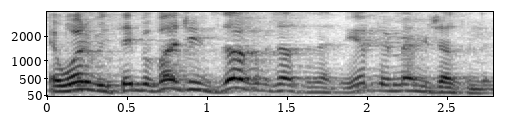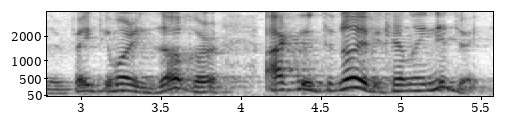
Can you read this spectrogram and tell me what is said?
and what do we say? Bavachi Izachor, Mishas Neder. You have to remember Mishas Neder. Fake the Gemara, Izachor, Aklu Tanoi, like Nidre.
